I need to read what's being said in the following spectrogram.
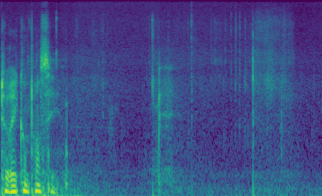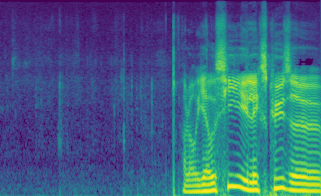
te récompenser. Alors il y a aussi l'excuse euh,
